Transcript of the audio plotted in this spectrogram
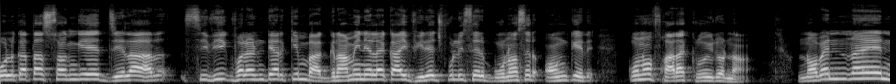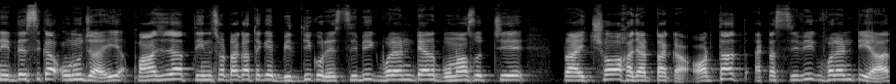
কলকাতার সঙ্গে জেলার সিভিক ভলেন্টিয়ার কিংবা গ্রামীণ এলাকায় ভিলেজ পুলিশের বোনাসের অঙ্কের কোনো ফারাক রইল না। নবান্নের নির্দেশিকা অনুযায়ী পাঁচ হাজার তিনশো টাকা থেকে বৃদ্ধি করে সিভিক ভলেন্টিয়ার বোনাস হচ্ছে প্রায় ছ হাজার টাকা। অর্থাৎ একটা সিভিক ভলেন্টিয়ার,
